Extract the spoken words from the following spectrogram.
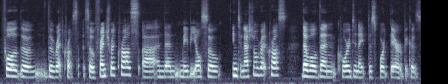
for the the Red Cross. So French Red Cross, uh, and then maybe also International Red Cross that will then coordinate the sport there. Because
